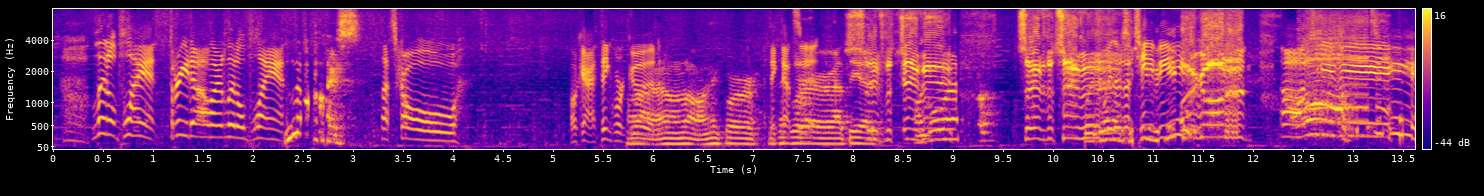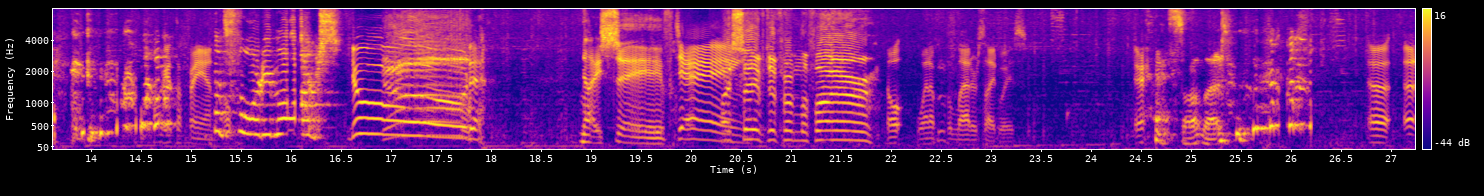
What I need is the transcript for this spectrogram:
little plant. Three dollar little plant. Nice. Let's go. Okay, I think we're good. Alright, I don't know. I think we're. I think think, that's we're at the end. Save end. the TV. Save the TV. Wait, There's a TV? I got it. Oh, TV! I'll get the fan. That's forty bucks. Dude! Nice save. Dang! I saved it from the fire. Oh, went up the ladder sideways. I saw that. Uh, uh,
